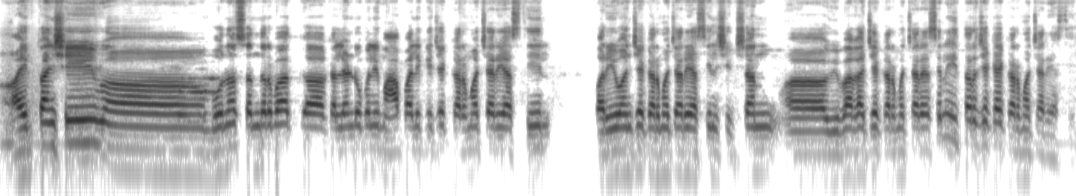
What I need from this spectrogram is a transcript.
आयुक्तांशी बोनस संदर्भात कल्याण डोंबिवली महापालिकेचे कर्मचारी असतील परिवहनचे कर्मचारी असतील शिक्षण विभागाचे कर्मचारी असतील इतर जे काही कर्मचारी असतील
